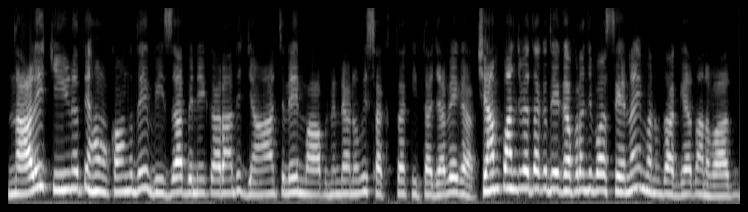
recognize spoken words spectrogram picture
ਨਾਲ ਹੀ ਚੀਨ ਅਤੇ ਹਾਂਗਕਾਂਗ ਦੇ ਵੀਜ਼ਾ ਬਿਨੇਕਾਰਾਂ ਦੀ ਜਾਂਚ ਲਈ ਮਾਪਦੰਡਾਂ ਨੂੰ ਵੀ ਸਖਤ ਕੀਤਾ ਜਾਵੇਗਾ। ਸ਼ਾਮ 5 ਵਜੇ ਤੱਕ ਦੀਆਂ ਖਬਰਾਂ 'ਚ ਬਸ ਇੰਨਾ ਹੀ। ਮੈਨੂੰ ਦੱਸ ਗਿਆ ਧੰਨਵਾਦ।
